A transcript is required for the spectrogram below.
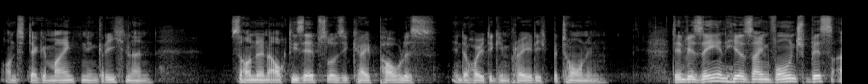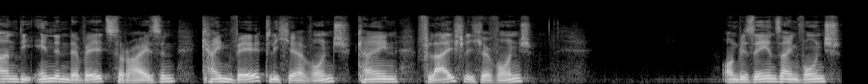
und der Gemeinden in Griechenland, sondern auch die Selbstlosigkeit Paulus in der heutigen Predigt betonen. Denn wir sehen hier seinen Wunsch, bis an die Enden der Welt zu reisen. Kein weltlicher Wunsch, kein fleischlicher Wunsch. Und wir sehen seinen Wunsch,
